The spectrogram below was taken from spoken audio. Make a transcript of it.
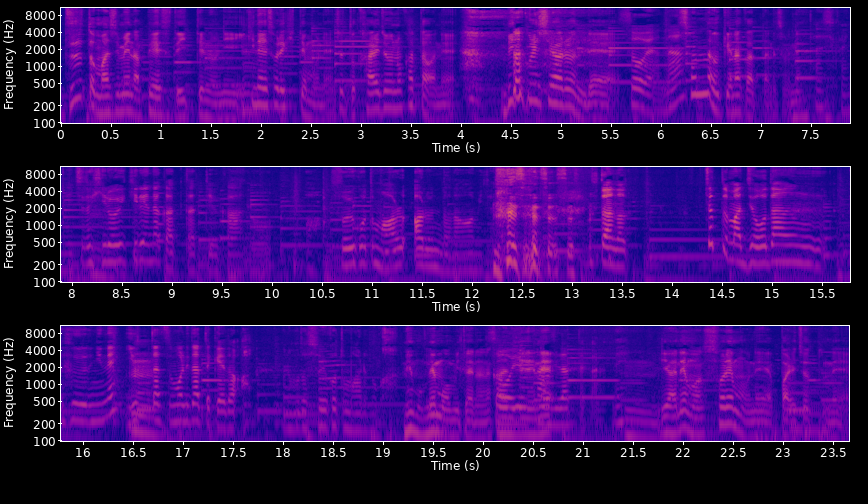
ずっと真面目なペースで言ってるのに、うん。いきなりそれ来てもねちょっと会場の方はね びっくりしはるんでそうやな。そんな受けなかったんですよね。確かに。一度拾いきれなかったっていうか、あのあそういうこともあるあるんだなみたいな。そうそうそうちょっとあのちょっとまあ冗談風にね言ったつもりだったけど、あなるほどそういうこともあるのか。メモメモみたいなそういう感じでね感じだったからね、うん、いやでもそれもねやっぱりちょっとね、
